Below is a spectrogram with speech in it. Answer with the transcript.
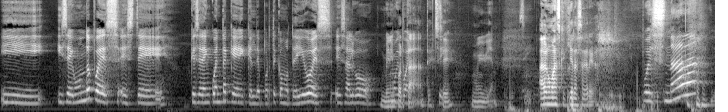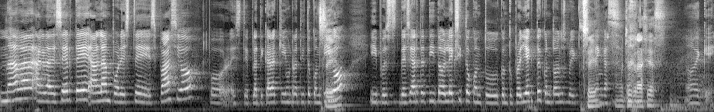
Y, y segundo, pues, este, que se den cuenta que, el deporte, como te digo, es, es algo bien importante. Sí. muy bien. ¿Algo más que quieras agregar? Pues nada, nada, agradecerte, Alan, por este espacio, por este platicar aquí un ratito contigo. Y pues desearte a ti todo el éxito con tu, con tu proyecto y con todos los proyectos que tengas. Muchas gracias. no, de qué.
